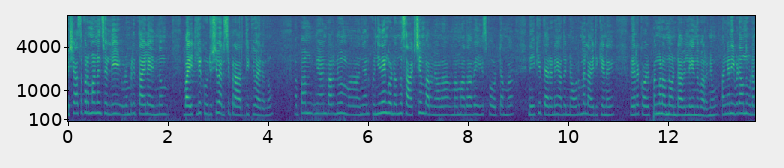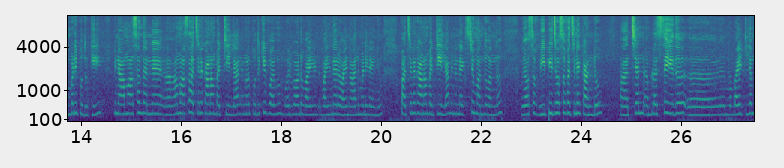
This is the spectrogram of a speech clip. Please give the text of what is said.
വിശ്വാസ പ്രമാണം ചൊല്ലി ഉടമ്പടി തായില എന്നും വയറ്റിൽ കുരിശ് വരച്ച് പ്രാർത്ഥിക്കുമായിരുന്നു അപ്പം ഞാൻ പറഞ്ഞു ഞാൻ കുഞ്ഞിനെയും കൊണ്ടൊന്ന് സാക്ഷ്യം പറഞ്ഞോളാം. അമ്മ മാതാവ് ഈ സ്പോട്ട് അമ്മ നീക്കി തരണേ അത് നോർമൽ ആയിരിക്കണേ. വേറെ കുഴപ്പങ്ങളൊന്നും ഉണ്ടാവില്ലേ എന്ന് പറഞ്ഞു. അങ്ങനെ ഇവിടെ ഒന്ന് ഉടമ്പടി പുതുക്കി. പിന്നെ ആ മാസം തന്നെ ആ, മാസം അച്ഛനെ കാണാൻ പറ്റിയില്ല. ഞങ്ങൾ പുതുക്കി പോയപ്പം ഒരുപാട് വൈ വൈകുന്നേരമായി നാല് മണി കഴിഞ്ഞു. അപ്പോൾ അച്ഛനെ കാണാൻ പറ്റിയില്ല. പിന്നെ നെക്സ്റ്റ് മന്ത് വന്ന് ജോസഫ് വി പി ജോസഫ് അച്ഛനെ കണ്ടു. അച്ഛൻ ബ്ലസ് ചെയ്ത് വയറ്റിലും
